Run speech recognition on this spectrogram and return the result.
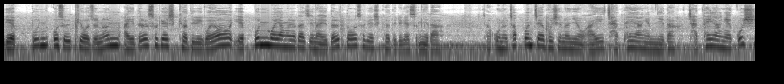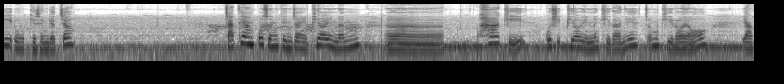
예쁜 꽃을 피워주는 아이들 소개시켜 드리고요. 예쁜 모양을 가진 아이들 또 소개시켜 드리겠습니다. 자, 오늘 첫 번째 보시는 이 아이 자태양입니다. 자태양의 꽃이 이렇게 생겼죠? 자태양 꽃은 굉장히 피어 있는 어, 화기 꽃이 피어 있는 기간이 좀 길어요. 약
